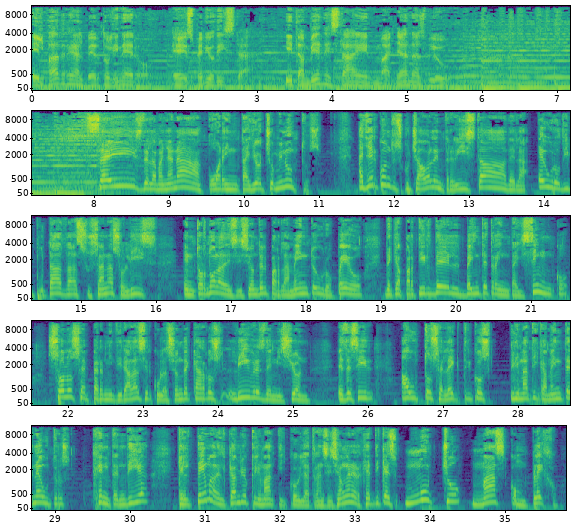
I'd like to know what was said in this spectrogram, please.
El padre Alberto Linero es periodista y también está en Mañanas Blue. 6 de la mañana, 48 minutos. Ayer cuando escuchaba la entrevista de la eurodiputada Susana Solís en torno a la decisión del Parlamento Europeo de que a partir del 2035 solo se permitirá la circulación de carros libres de emisión, es decir, autos eléctricos climáticamente neutros, entendía que el tema del cambio climático y la transición energética es mucho más complejo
